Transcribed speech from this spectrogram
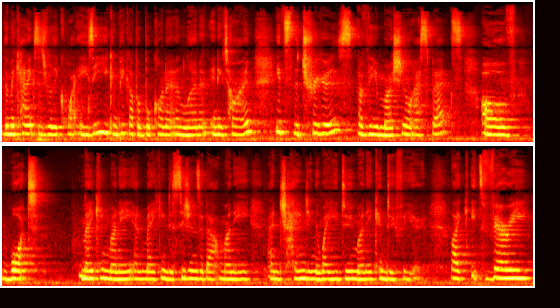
The mechanics is really quite easy. You can pick up a book on it and learn it anytime. It's the triggers of the emotional aspects of what making money and making decisions about money and changing the way you do money can do for you. Like, it's very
